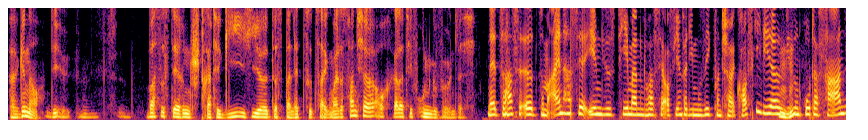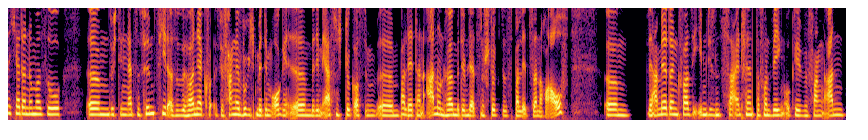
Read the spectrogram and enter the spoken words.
Äh, genau. Die, was ist deren Strategie, hier das Ballett zu zeigen? Weil das fand ich ja auch relativ ungewöhnlich. Ne, du hast, äh, zum einen hast du ja eben dieses Thema, du hast ja auf jeden Fall die Musik von Tchaikovsky, die ja mhm. wie so ein roter Faden sich ja dann immer so ähm, durch den ganzen Film zieht. Also wir hören ja, wir fangen ja wirklich mit dem, äh, mit dem ersten Stück aus dem äh, Ballett dann an und hören mit dem letzten Stück des Balletts dann noch auf. Ähm, wir haben ja dann quasi eben diesen Zeitfenster von wegen, okay, wir fangen an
